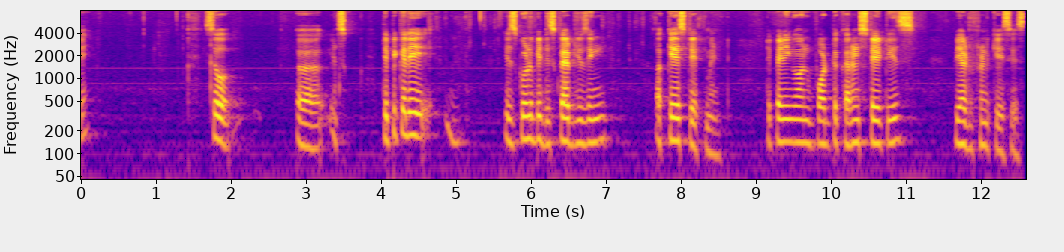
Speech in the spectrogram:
Okay. So, uh, it is typically is going to be described using a case statement depending on what the current state is we have different cases.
